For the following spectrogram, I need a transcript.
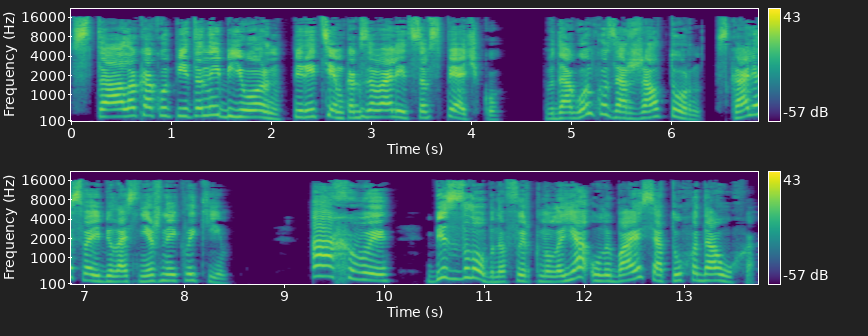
«Стала, как упитанный Бьорн перед тем, как завалиться в спячку!» Вдогонку заржал Торн, скаля свои белоснежные клыки. «Ах вы!» Беззлобно фыркнула я, улыбаясь от уха до уха.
